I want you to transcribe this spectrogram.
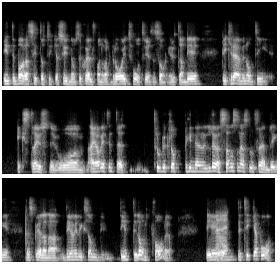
Det är inte bara att sitta och tycka synd om sig själv för man har varit bra i två, tre säsonger, utan det, det kräver någonting extra just nu. Och, nej, jag vet inte. Tror du Klopp hinner lösa någon sån här stor förändring med spelarna? Det är, liksom, det är inte långt kvar nu. Det, är, det tickar på.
